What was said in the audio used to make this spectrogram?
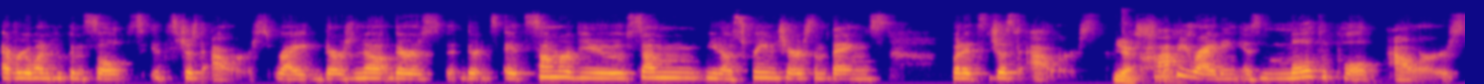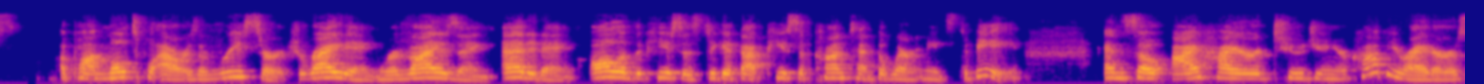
everyone who consults it's just hours right there's no there's there's it's some review some you know screen share some things but it's just hours yes copywriting yes. is multiple hours upon multiple hours of research writing revising editing all of the pieces to get that piece of content to where it needs to be and so I hired two junior copywriters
